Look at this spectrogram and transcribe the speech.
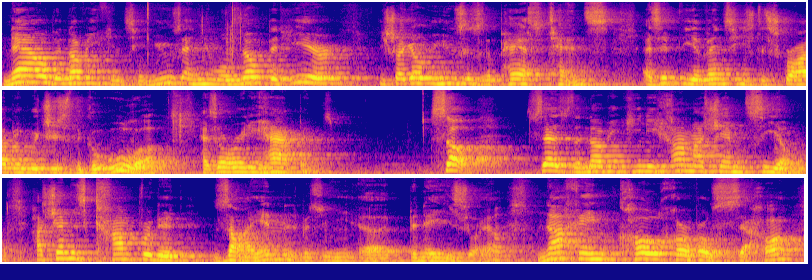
Now the Navi continues, and you will note that here Yeshayahu uses the past tense as if the events he's describing, which is the Geula, has already happened. So, says the Navi, Kinicham Hashem Tzion. Hashem has comforted Zion, uh, Bnei Israel. Nachem Kol Chorvosecha.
